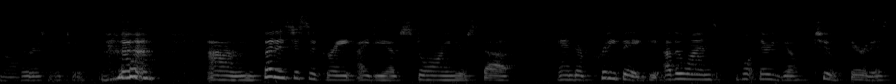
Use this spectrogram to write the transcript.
well, there is no two. um, but it's just a great idea of storing your stuff. And they're pretty big. The other ones, well, there you go, two. There it is.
